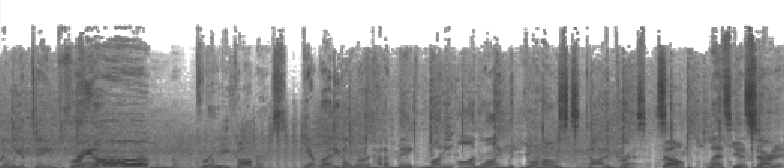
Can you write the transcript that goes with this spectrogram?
really obtain freedom through e commerce. Get ready to learn how to make money online with your hosts, Todd and Chris. So let's get started.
